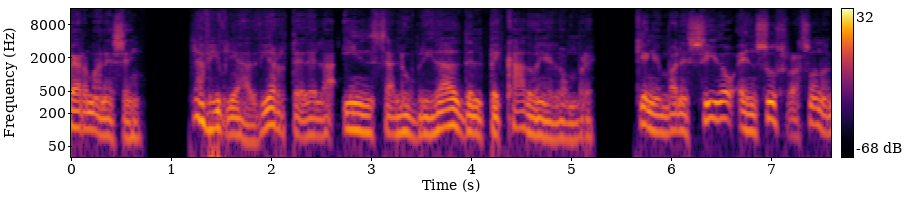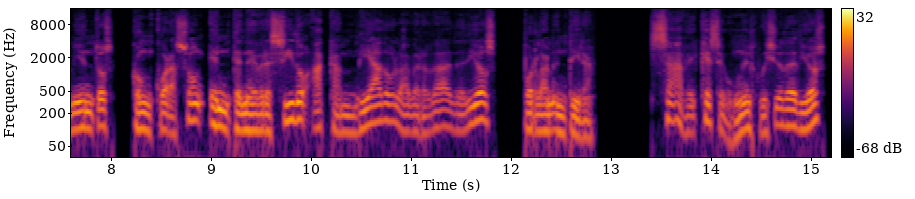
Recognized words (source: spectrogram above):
permanecen. La Biblia advierte de la insalubridad del pecado en el hombre, quien envanecido en sus razonamientos, con corazón entenebrecido, ha cambiado la verdad de Dios por la mentira. Sabe que, según el juicio de Dios,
